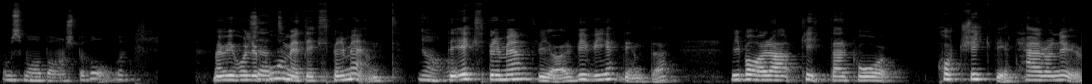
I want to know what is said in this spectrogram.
om små barns behov. Men vi håller Så på att- med ett experiment. Ja. Det är experiment vi gör, vi vet inte. Vi bara tittar på kortsiktigt, här och nu.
